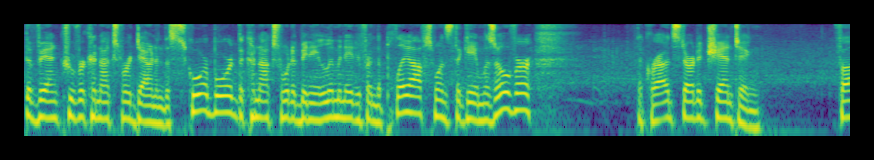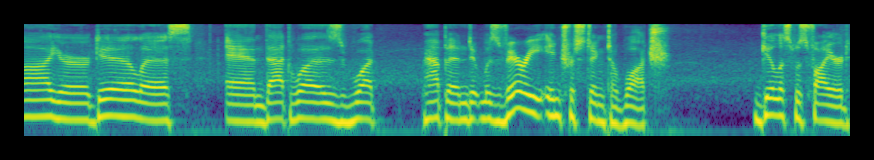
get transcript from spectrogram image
the Vancouver Canucks were down in the scoreboard. The Canucks would have been eliminated from the playoffs once the game was over. The crowd started chanting, Fire Gillis. And that was what happened. It was very interesting to watch. Gillis was fired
